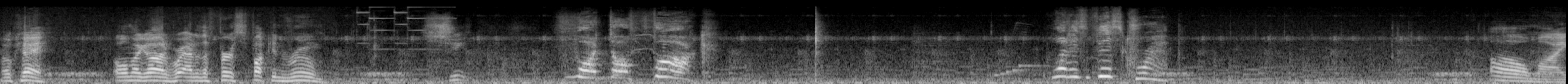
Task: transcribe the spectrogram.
Okay. Oh my god, we're out of the first fucking room. She... What the fuck? What is this crap? Oh my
